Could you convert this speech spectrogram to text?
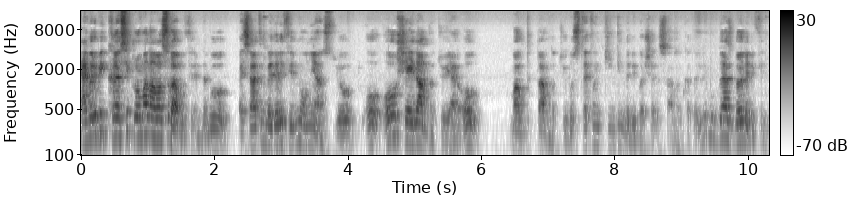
yani böyle bir klasik roman havası var bu filmde. Bu Esaretin Bedeli filmi onu yansıtıyor. O, o, şeyde anlatıyor yani o mantıkta anlatıyor. Bu Stephen King'in de bir başarısı anladığım kadarıyla. Bu biraz böyle bir film.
